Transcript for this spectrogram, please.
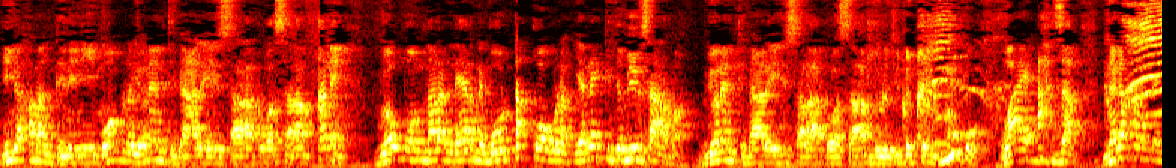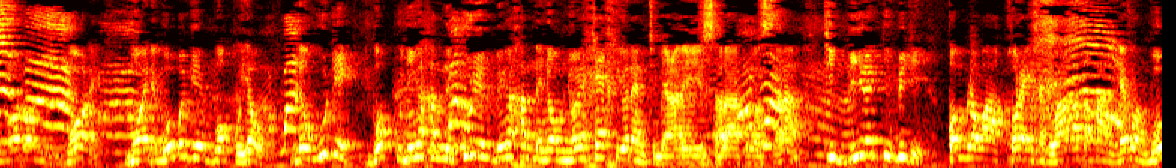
yi nga xamante ne nii moom la yonent bi alayhi salaatu wassalaam amee yow moom na la leer ne boo takkoowul ak ya nekk ca biir saar ba yonent bi alayhi salaatu wassalaam du la ci dëkkal mukk waaye ahzaab ña nga xam ne ñoo doon boole mooy ne boo bëggee bokk yow nga wuteeg bokk ñi nga xam ne kuréel bi nga xam ne ñoom ñooy xeex yonent bi alayhi salaatu wassalaam ci biir ak ci biti comme la waa Quraysh ak waa Ghatafan defoon boo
